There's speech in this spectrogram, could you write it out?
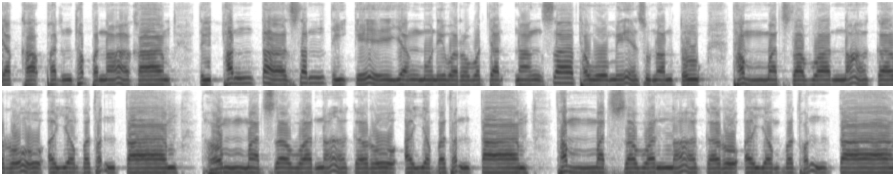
ยักขะพันทปนาคามติทันตาสันติเกยังโมนิวรวจัตนังสาทโวเมสุนันตุธรรมัสวานากโรอยัมปทันตาม ธรรมัสสวานากโรอยมปทันตามธรรมัสสวานากโรอยมปทันตาม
